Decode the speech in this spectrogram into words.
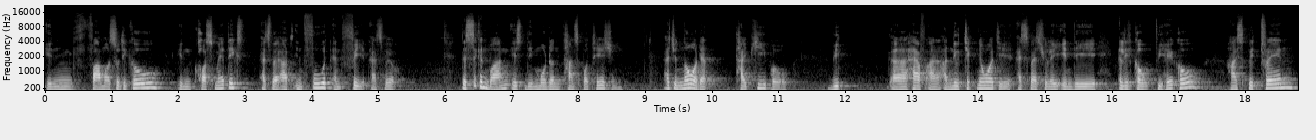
in pharmaceutical, in cosmetics, as well as in food and feed as well. The second one is the modern transportation. As you know that Thai people, we uh, have a, a new technology, especially in the electrical vehicle, high-speed train,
